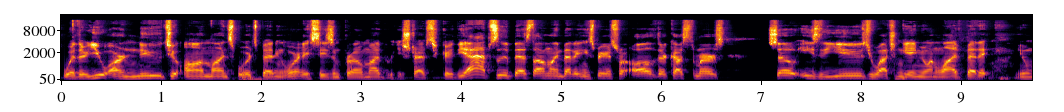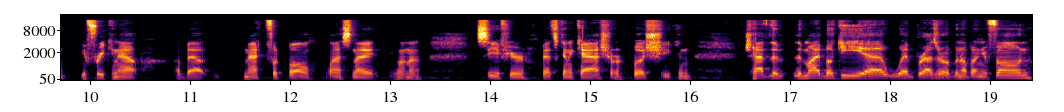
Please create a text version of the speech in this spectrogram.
Whether you are new to online sports betting or a seasoned pro, MyBookie strives to create the absolute best online betting experience for all of their customers. So easy to use. You're watching a game, you want to live bet it. You, you're freaking out about MAC football last night. You want to see if your bet's going to cash or push. You can just have the, the MyBookie uh, web browser open up on your phone.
